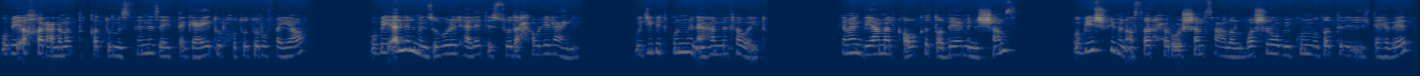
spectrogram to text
وبيأخر علامات تقدم السن زي التجاعيد والخطوط الرفيعة وبيقلل من ظهور الهالات السوداء حول العين ودي بتكون من أهم فوائده. كمان بيعمل قواقي طبيعي من الشمس وبيشفي من آثار حروق الشمس على البشرة وبيكون مضاد للالتهابات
